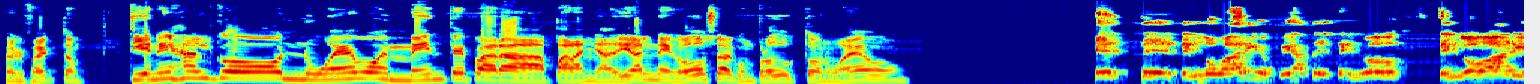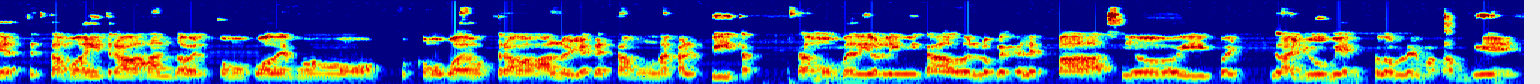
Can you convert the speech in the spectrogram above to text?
Perfecto. ¿Tienes algo nuevo en mente para, añadir al negocio, algún producto nuevo? Este, tengo varios, fíjate, tengo, tengo varios, este, estamos ahí trabajando a ver cómo podemos, cómo podemos trabajarlo, ya que estamos en una carpita, estamos medio limitados en lo que es el espacio y pues la lluvia es un problema también.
